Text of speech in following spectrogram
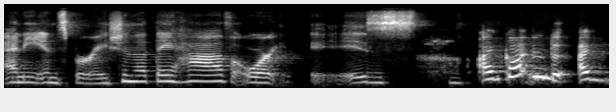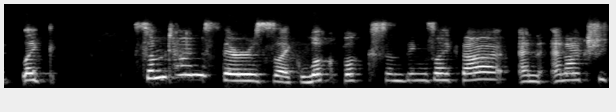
any inspiration that they have, or is I've gotten I've like sometimes there's like lookbooks and things like that, and and actually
